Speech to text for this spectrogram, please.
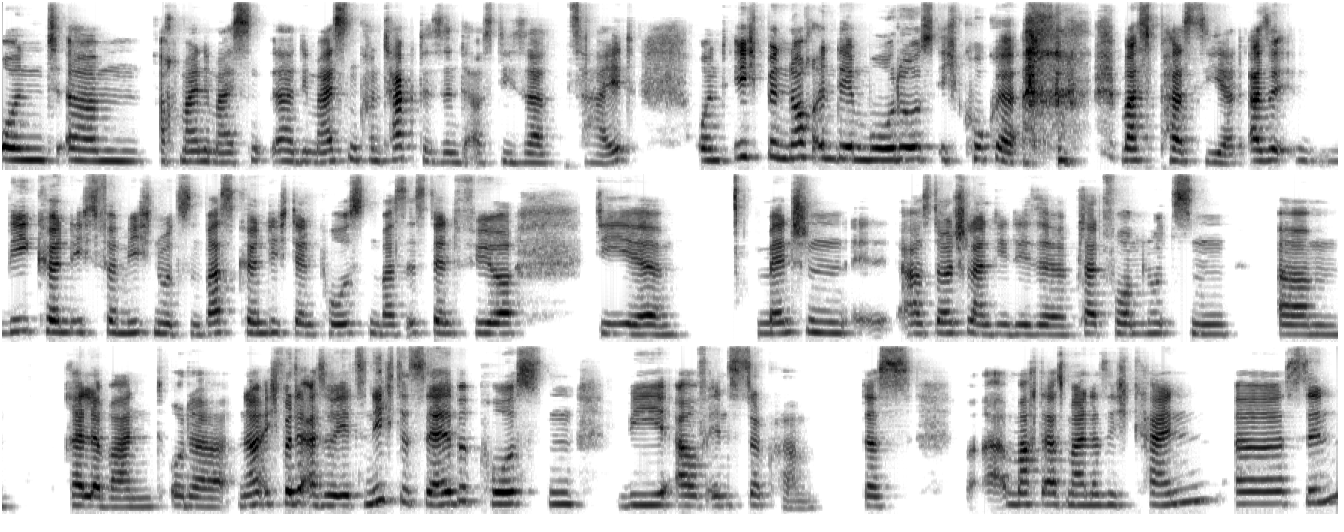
Und ähm, auch meine meisten, äh, die meisten Kontakte sind aus dieser Zeit. Und ich bin noch in dem Modus, ich gucke, was passiert. Also wie könnte ich es für mich nutzen? Was könnte ich denn posten? Was ist denn für die Menschen äh, aus Deutschland, die diese Plattform nutzen, ähm, relevant? Oder ne? ich würde also jetzt nicht dasselbe posten wie auf Instagram. Das äh, macht aus meiner Sicht keinen äh, Sinn.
